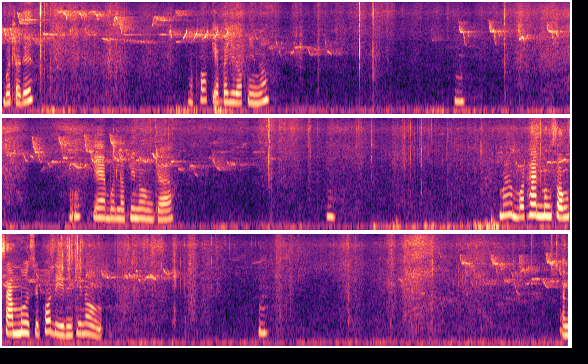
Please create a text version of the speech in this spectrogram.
เบิดและเด้แล้วพ่อเก็บไปยู่ดอกนี่เนาะโอ้แย่เบิดแล้วพี่น้องจ้ามาบ่ท่านมึงสองสามมือสิพ่อดีนี่พี่น้องอัน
